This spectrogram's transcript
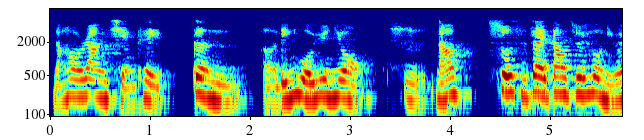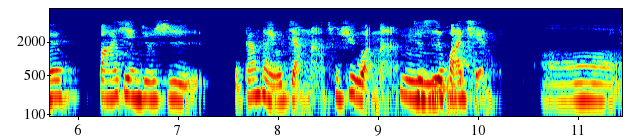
然后让钱可以更呃灵活运用，是，然后说实在到最后你会发现就是我刚才有讲嘛，出去玩嘛，就是花钱。哦，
